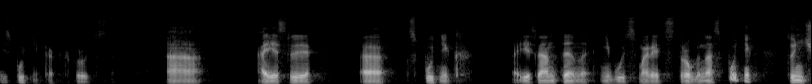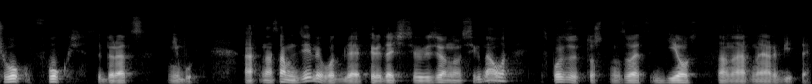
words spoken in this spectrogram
и спутник как-то крутится. А, а если а, спутник, если антенна не будет смотреть строго на спутник, то ничего в фокусе собираться не будет. А на самом деле, вот для передачи телевизионного сигнала используют то, что называется геостационарные орбиты.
